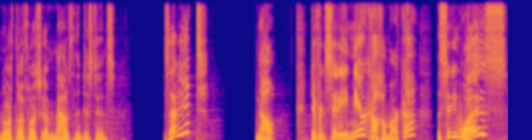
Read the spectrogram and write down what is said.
north northwest. We got mountains in the distance. Is that it? No. Different city near Cajamarca. The city was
